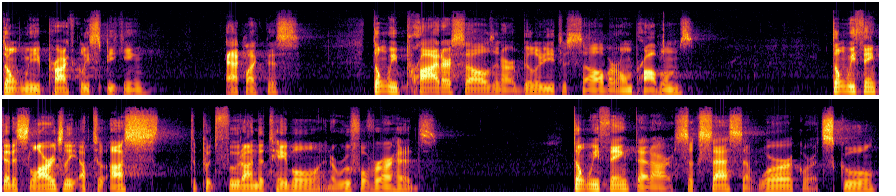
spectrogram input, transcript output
Don't we, practically speaking, act like this? Don't we pride ourselves in our ability to solve our own problems? Don't we think that it's largely up to us to put food on the table and a roof over our heads? Don't we think that our success at work or at school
